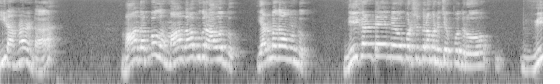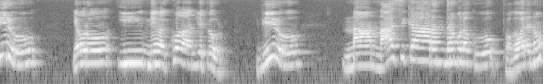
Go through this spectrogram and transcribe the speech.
ఈయన అన్నాడంట మా దబ్బు మా దాపుకు రావద్దు ఎడమగా ఉండు. నీకంటే మేము పరిశుద్ధులమని చెప్పుదురు. వీరు ఎవరు ఈ మేము ఎక్కువ అని చెప్పేవాడు. వీరు నా నాసికారంధ్రములకు పొగవలను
